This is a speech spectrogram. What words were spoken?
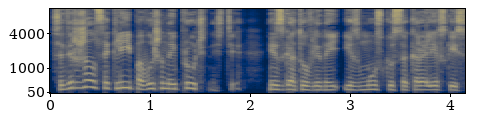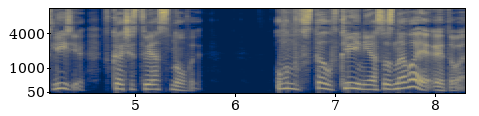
содержался клей повышенной прочности, изготовленный из мускуса королевской слизи в качестве основы. Он встал в клей, не осознавая этого,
